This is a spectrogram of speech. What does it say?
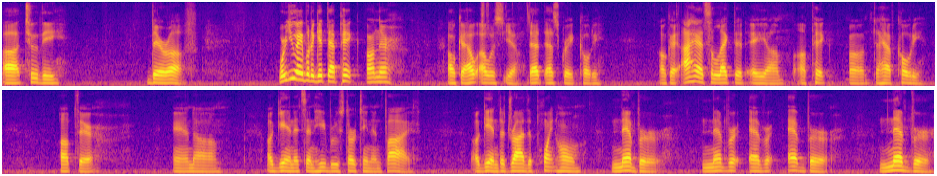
uh, to the thereof. Were you able to get that pick on there? Okay, I, I was, yeah, that, that's great, Cody. Okay, I had selected a, um, a pic uh, to have Cody up there. And um, again, it's in Hebrews 13 and 5. Again, to drive the point home never, never, ever, ever, never.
